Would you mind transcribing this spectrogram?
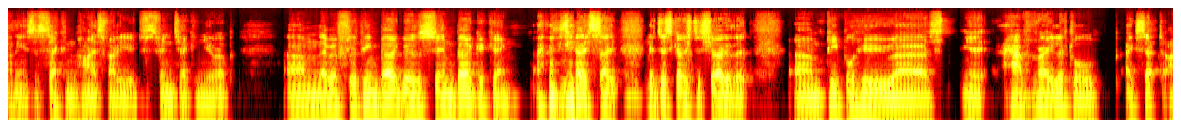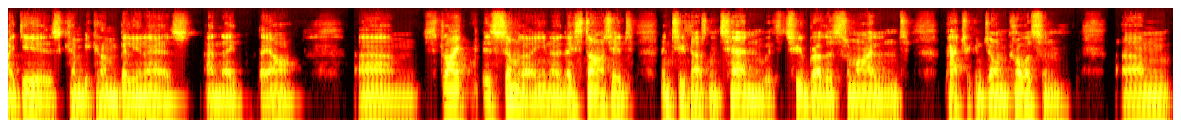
I think it's the second highest valued fintech in Europe, um, they were flipping burgers in Burger King. so it just goes to show that um, people who uh, you know, have very little accept ideas can become billionaires, and they they are. Um, Stripe is similar. You know, they started in 2010 with two brothers from Ireland, Patrick and John Collison, um,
